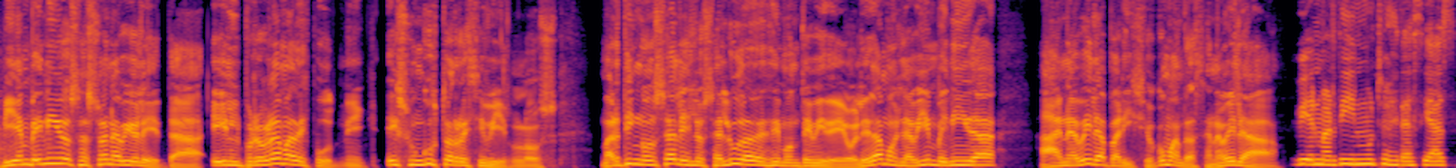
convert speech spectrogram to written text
Bienvenidos a Zona Violeta, el programa de Sputnik. Es un gusto recibirlos. Martín González los saluda desde Montevideo. Le damos la bienvenida a Anabela Paricio. ¿Cómo andas, Anabela? Bien, Martín, muchas gracias.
